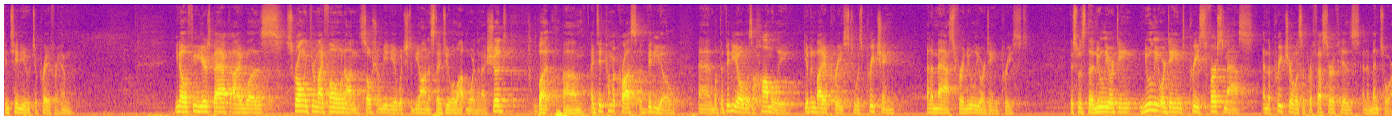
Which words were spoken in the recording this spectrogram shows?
continue to pray for him. You know, a few years back, I was scrolling through my phone on social media, which, to be honest, I do a lot more than I should. But um, I did come across a video, and what the video was a homily given by a priest who was preaching at a mass for a newly ordained priest. This was the newly ordained, newly ordained priest's first mass, and the preacher was a professor of his and a mentor.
